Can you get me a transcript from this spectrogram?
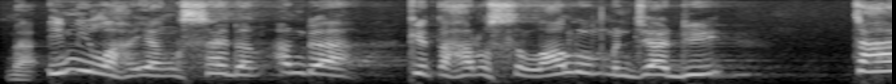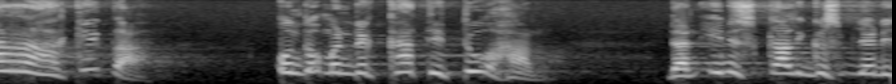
Nah inilah yang saya dan Anda kita harus selalu menjadi cara kita untuk mendekati Tuhan. Dan ini sekaligus menjadi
